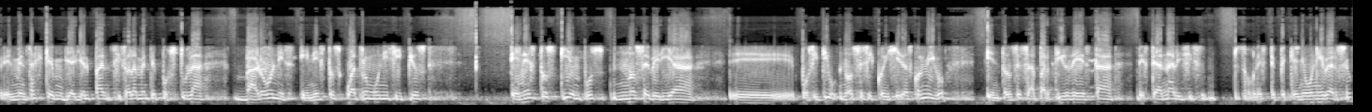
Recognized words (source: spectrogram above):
el mensaje que enviaría el PAN si solamente postula varones en estos cuatro municipios en estos tiempos no se vería eh, positivo. No sé si coincidas conmigo. Entonces, a partir de esta de este análisis sobre este pequeño universo,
